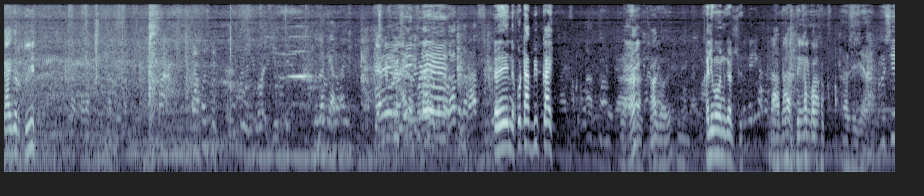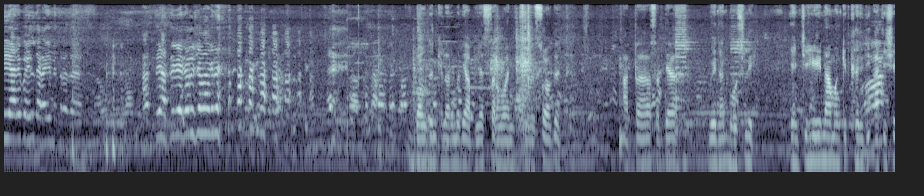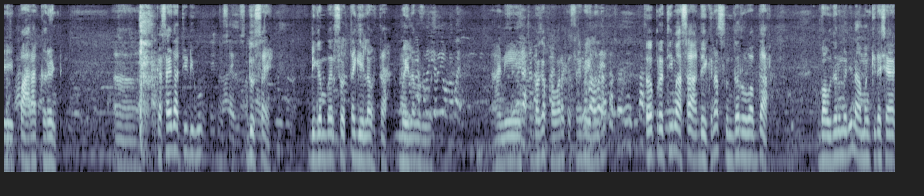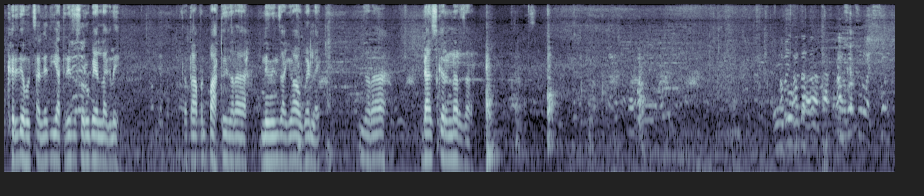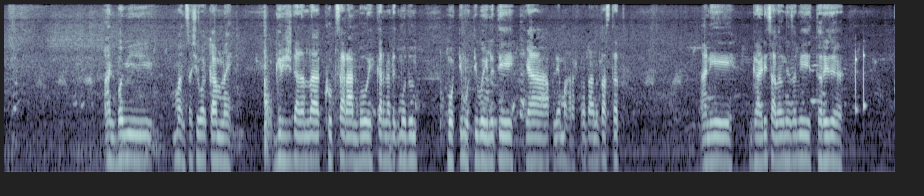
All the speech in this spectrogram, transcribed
काय करतोय ए नको टाप बीप काय हा? गाव. खाली मन यार. ऋषी अरे बैल धरा मित्राचा हसते हसते वेगळं ऋषी मागणं बावधन खिलारमध्ये आपल्या सर्वांचे स्वागत आता सध्या वेदांत भोसले यांची ही नामांकित खरेदी अतिशय पारा करंट. कसा आहे दाती डिगू? दुसरा आहे. दिगंबर स्वतः गेला होता महिलाबरोबर आणि बघा फवारा कसा आहे महिलांना अप्रतिम असा देखना सुंदर रुबाबदार. बावधनमध्ये नामांकित अशा खरेदी होत चालल्या यात्रेचं स्वरूप यायला लागले आता आपण पाहतोय जरा नवीन जागेवर अवघडला आहे जरा डान्स करणार जरा. अनुभवी माणसाशिवाय काम नाही. गिरीश दादांना खूप सारा अनुभव आहे. कर्नाटकमधून मोठी मोठी बैल ते या आपल्या महाराष्ट्रात आणत असतात. आणि गाडी चालवण्याचा बी तरी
